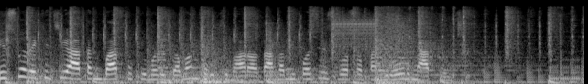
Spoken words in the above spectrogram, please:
विश्व देखी आतंकवाद को किभ दमन कर भारत आगामी पचीस वर्ष पर रोड मैप हो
